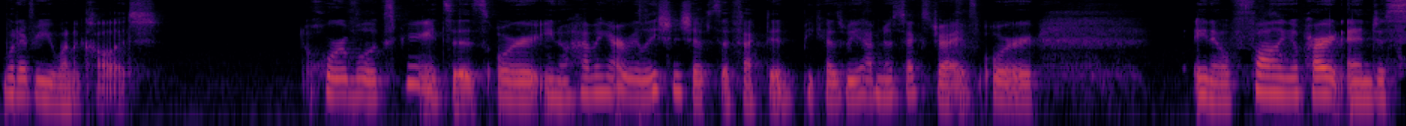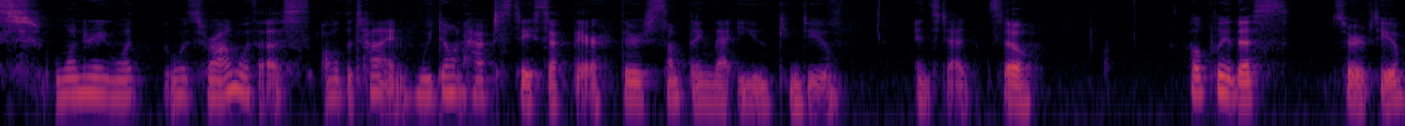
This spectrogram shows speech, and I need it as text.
whatever you want to call it, horrible experiences or you know having our relationships affected because we have no sex drive or you know falling apart and just wondering what what's wrong with us all the time. We don't have to stay stuck there. There's something that you can do instead. So hopefully this serves you.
